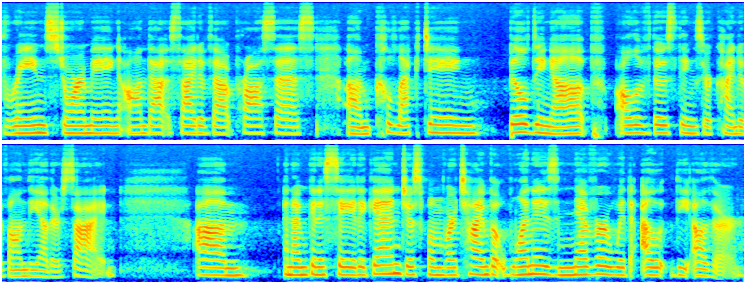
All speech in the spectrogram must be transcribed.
brainstorming on that side of that process, um, collecting, building up. All of those things are kind of on the other side. Um, and I'm going to say it again just one more time, but one is never without the other.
